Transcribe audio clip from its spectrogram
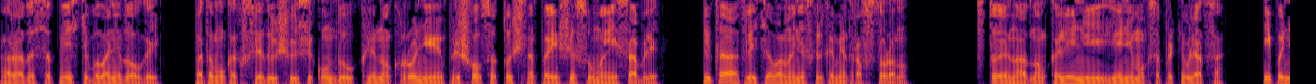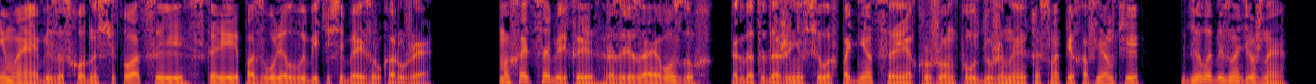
Радость от мести была недолгой потому как в следующую секунду клинок Ронни пришелся точно по эфесу моей сабли, и та отлетела на несколько метров в сторону. Стоя на одном колене, я не мог сопротивляться, и, понимая безысходность ситуации, скорее позволил выбить у себя из рук оружие. Махать сабелькой, разрезая воздух, когда ты даже не в силах подняться и окружен полудюжиной космопехов Янки, дело безнадежное.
